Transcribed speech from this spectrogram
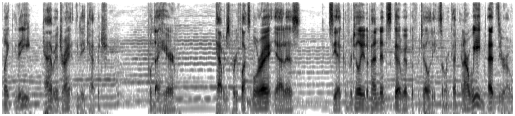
like they eat cabbage, right? They eat cabbage. Put that here. Cabbage is pretty flexible, right? Yeah, it is. See, a fertility dependence. Good, we have good fertility, so we're good. And our weed at zero.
